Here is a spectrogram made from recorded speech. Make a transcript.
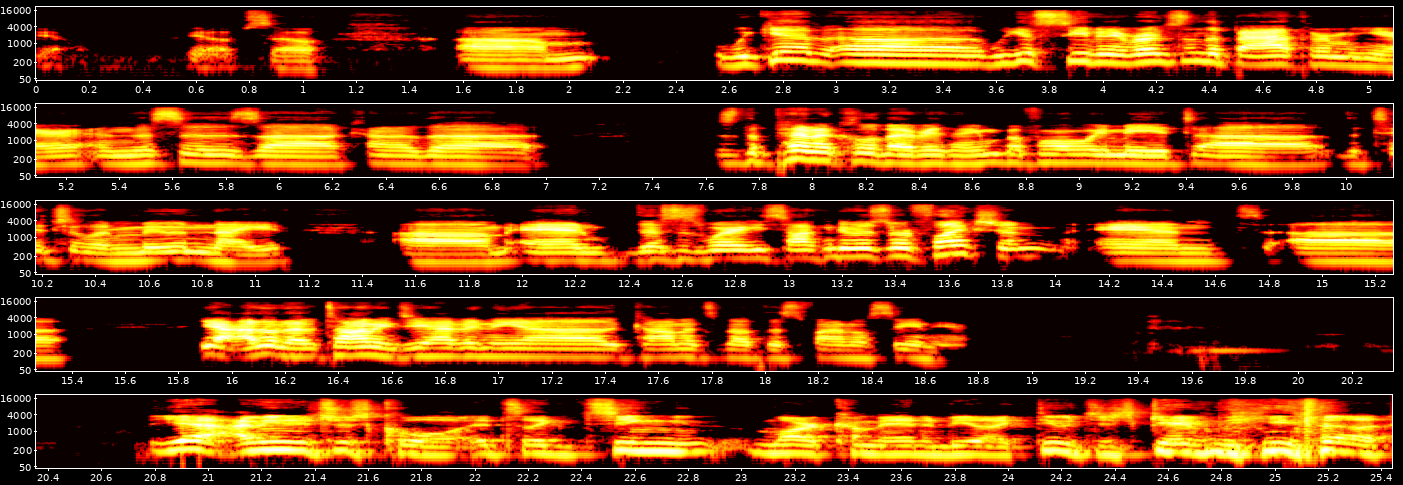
Yeah. Yeah. So um we get uh we get Steven he runs in the bathroom here, and this is uh kind of the this is the pinnacle of everything before we meet uh the titular Moon Knight. Um, and this is where he's talking to his reflection, and uh yeah, I don't know. Tommy, do you have any uh, comments about this final scene here? Yeah, I mean it's just cool. It's like seeing Mark come in and be like, "Dude, just give me the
